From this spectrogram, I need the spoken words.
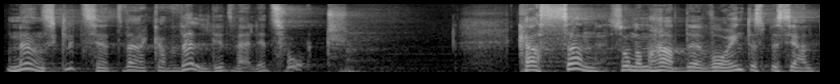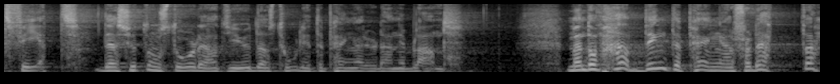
mänskligt sett verkar väldigt, väldigt svårt. Kassan som de hade var inte speciellt fet. Dessutom står det att Judas tog lite pengar ur den ibland. Men de hade inte pengar för detta.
